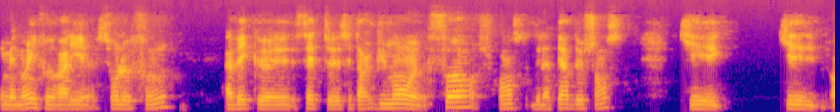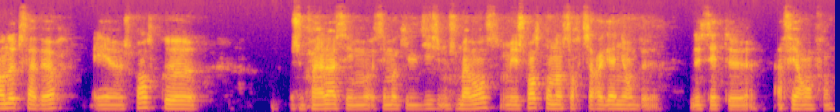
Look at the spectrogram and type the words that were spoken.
et maintenant il faudra aller sur le fond avec euh, cette, cet argument euh, fort, je pense, de la perte de chance qui est, qui est en notre faveur. Et je pense que, enfin là, c'est moi, qui le dis, je, m'avance, mais je pense qu'on en sortira gagnant de, cette affaire enfant.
